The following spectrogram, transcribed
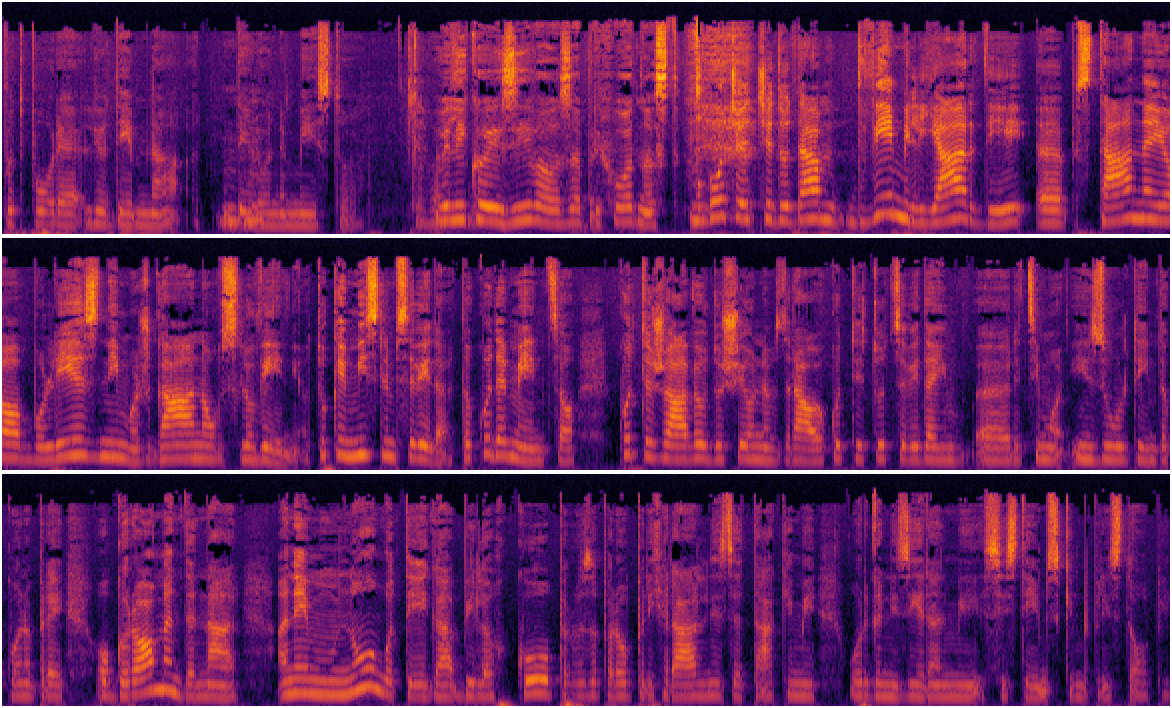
podpore ljudem na mhm. delovnem mestu. Veliko izzivov za prihodnost. Mogoče, če dodam, dve milijardi eh, stanejo bolezni možganov v Slovenijo. Tukaj mislim seveda tako demenco, kot težave v duševnem zdravju, kot je tudi seveda in, eh, recimo inzulti in tako naprej. Ogromen denar, a ne mnogo tega bi lahko pravzaprav prihranili z takimi organiziranimi sistemskimi pristopi.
